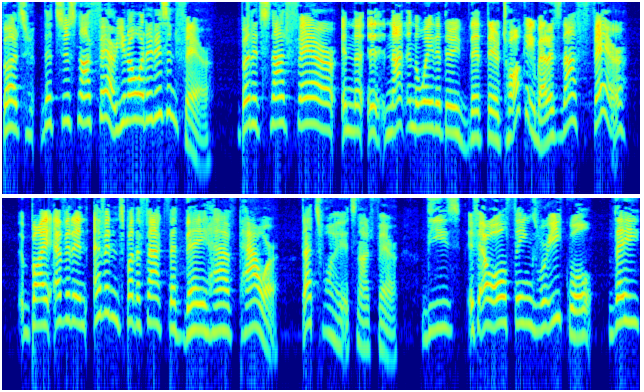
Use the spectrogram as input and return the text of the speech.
But that's just not fair. You know what? It isn't fair. But it's not fair in the uh, not in the way that they that they're talking about. It's not fair by evident evidence by the fact that they have power. That's why it's not fair. These if all things were equal, they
